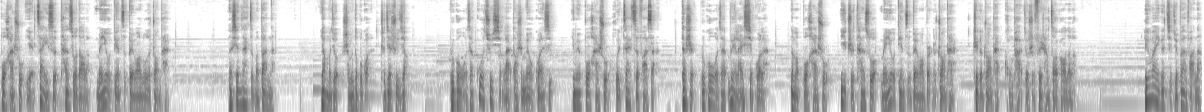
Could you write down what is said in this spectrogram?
波函数也再一次坍缩到了没有电子备忘录的状态。那现在怎么办呢？要么就什么都不管，直接睡觉。如果我在过去醒来倒是没有关系，因为波函数会再次发散。但是如果我在未来醒过来，那么波函数一直坍缩没有电子备忘本的状态，这个状态恐怕就是非常糟糕的了。另外一个解决办法呢，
